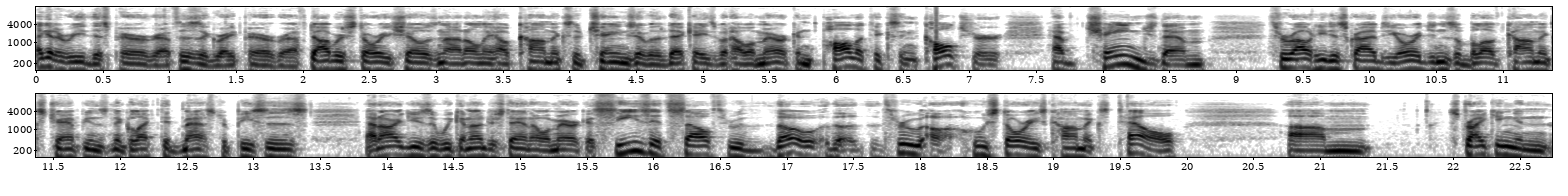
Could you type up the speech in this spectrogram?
I got to read this paragraph. This is a great paragraph. Dauber's story shows not only how comics have changed over the decades, but how American politics and culture have changed them. Throughout, he describes the origins of beloved comics, champions neglected masterpieces, and argues that we can understand how America sees itself through though the through uh, whose stories comics tell. Um, Striking and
